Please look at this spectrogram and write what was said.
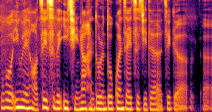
不过因为哈这次的疫情，让很多人都关在自己的这个呃。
